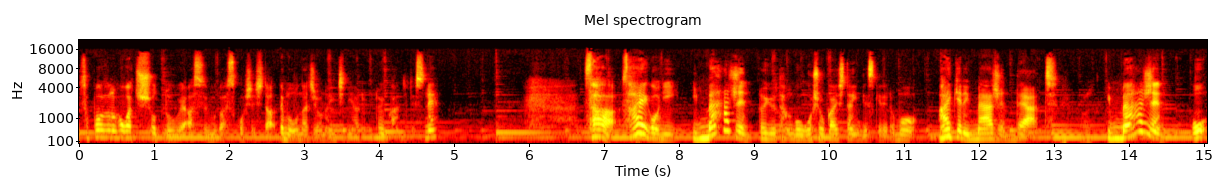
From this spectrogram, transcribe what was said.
suppose の方がちょっと上 assume が少し下でも同じような位置にあるという感じですね。さあ最後に imagine という単語をご紹介したいんですけれども I can imagine that imagine を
